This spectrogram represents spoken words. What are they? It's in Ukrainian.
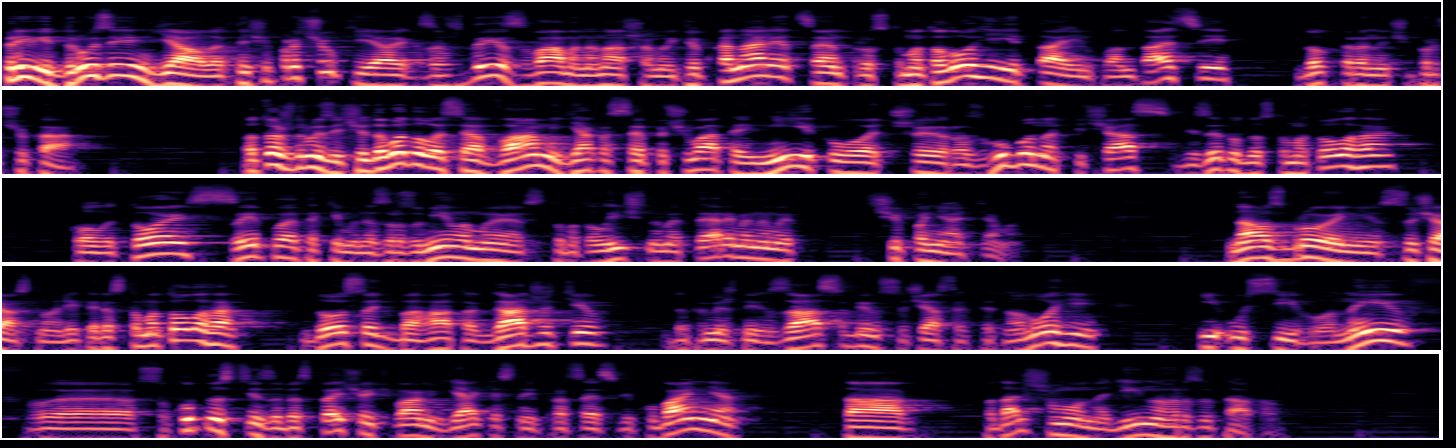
Привіт, друзі! Я Олег Нечіпорчук. Я, як завжди, з вами на нашому youtube каналі Центру стоматології та імплантації доктора Нечіпорчука. Отож, друзі, чи доводилося вам якось себе почувати ніяково чи розгублено під час візиту до стоматолога, коли той сипле такими незрозумілими стоматологічними термінами чи поняттями? На озброєнні сучасного лікаря-стоматолога досить багато гаджетів, допоміжних засобів, сучасних технологій, і усі вони в е, сукупності забезпечують вам якісний процес лікування та в подальшому надійного результату.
